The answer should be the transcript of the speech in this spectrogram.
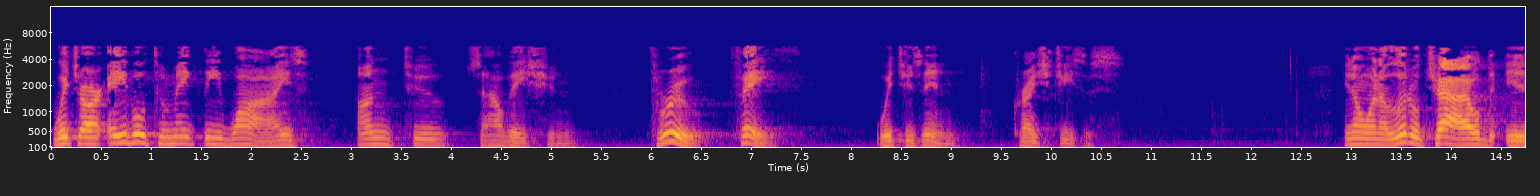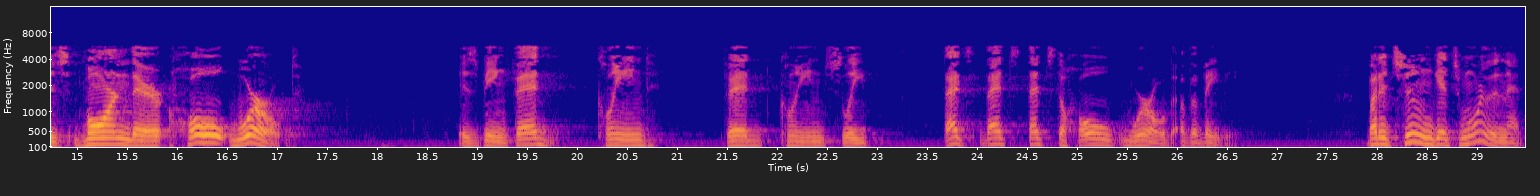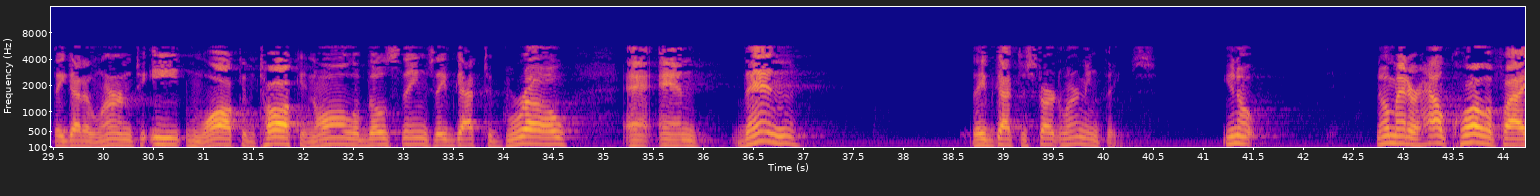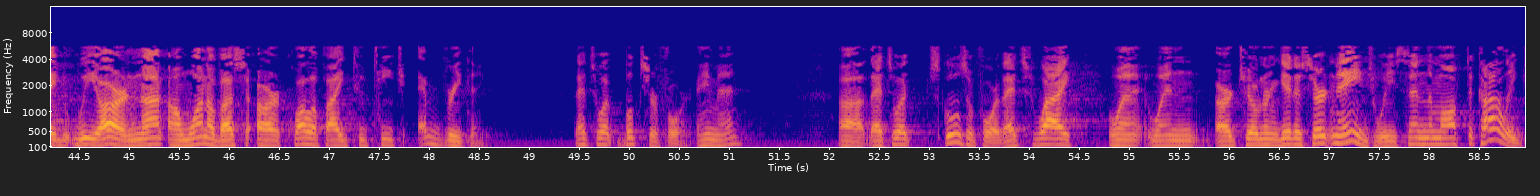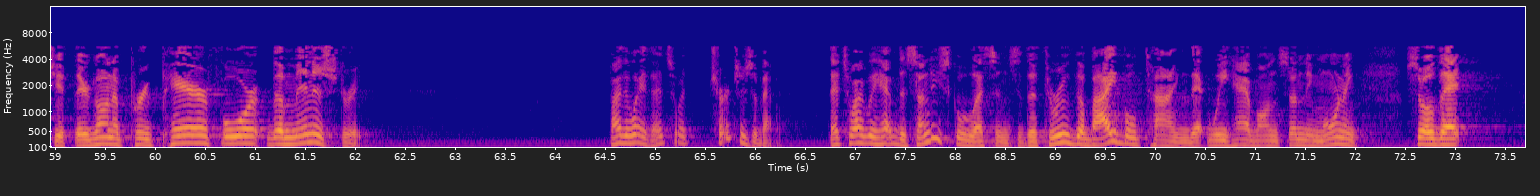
which are able to make thee wise unto salvation through faith which is in Christ Jesus. You know, when a little child is born, their whole world is being fed, cleaned, fed, cleaned, sleep. That's, that's, that's the whole world of a baby. But it soon gets more than that. They gotta learn to eat and walk and talk and all of those things. They've got to grow and then they've got to start learning things. You know, no matter how qualified we are, not a one of us are qualified to teach everything. That's what books are for. Amen. Uh, that's what schools are for. That's why when, when our children get a certain age, we send them off to college if they're going to prepare for the ministry. By the way, that's what church is about. That's why we have the Sunday school lessons, the through the Bible time that we have on Sunday morning so that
